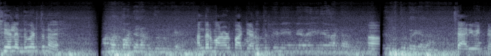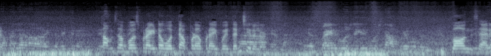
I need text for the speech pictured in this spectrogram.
చీరలు ఎందుకు పెడుతున్నావే? అందరు మనోడు పార్టీ కదా. శారీ పెట్టాడు మళ్ళా ఇట్లా పెట్టిన థమ్స్ అప్ స్ప్రైట్ పోతే అప్పుడప్పుడు అయిపోయిందని చీరలు పోసినా అప్పుడే పోతుంది. బాగుంది శారీ.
